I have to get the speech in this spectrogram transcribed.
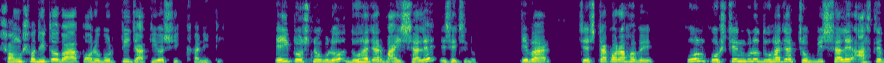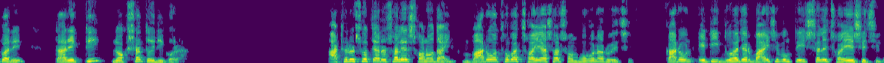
সংশোধিত বা পরবর্তী জাতীয় শিক্ষানীতি। এই প্রশ্নগুলো দু হাজার বাইশ সালে এসেছিল। এবার চেষ্টা করা হবে কোন কোশ্চেনগুলো দু হাজার চব্বিশ সালে আসতে পারে তার একটি নকশা তৈরি করা। আঠারোশো তেরো সালের সনদ আইন, বারো অথবা ছয়ে আসার সম্ভাবনা রয়েছে। কারণ এটি দু হাজার বাইশ এবং তেইশ সালে ছয়ে এসেছিল।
